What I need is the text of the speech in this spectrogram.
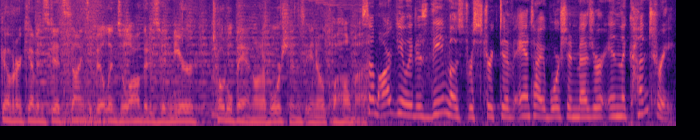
Governor Kevin Stitt signs a bill into law that is a near total ban on abortions in Oklahoma. Some argue it is the most restrictive anti-abortion measure in the country.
